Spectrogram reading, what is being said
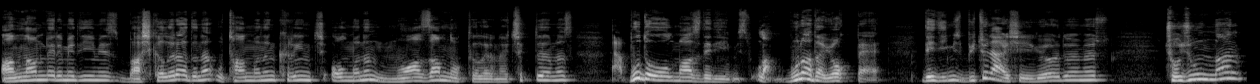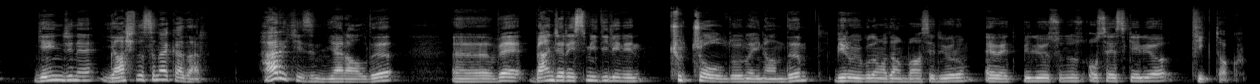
anlam veremediğimiz, başkaları adına utanmanın, cringe olmanın muazzam noktalarına çıktığımız, ya bu da olmaz dediğimiz, ulan buna da yok be dediğimiz bütün her şeyi gördüğümüz, çocuğundan gencine, yaşlısına kadar herkesin yer aldığı e, ve bence resmi dilinin Kürtçe olduğuna inandığım bir uygulamadan bahsediyorum. Evet biliyorsunuz o ses geliyor TikTok.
